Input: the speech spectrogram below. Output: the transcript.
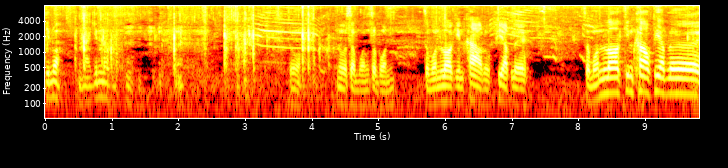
กินวะน่ากินวะดูดูสมุนสมุนสมุนรอกินข้าวดูเพียบเลย สมุนรอกินข้าวเพียบเลย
